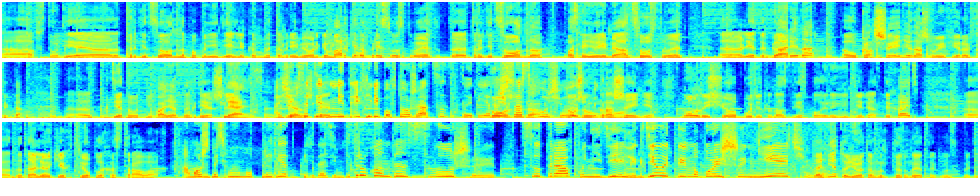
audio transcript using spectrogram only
Э, В студии э, традиционно по понедельникам в это время Ольга Маркина присутствует. Традиционно в последнее время отсутствует э, Леда Гарина, э, украшение нашего эфира всегда. Где-то вот непонятно где, шляется. А еще, кстати, шляется? Дмитрий Филиппов тоже отсутствует. Я тоже, даже да, соскучилась тоже по нему. украшение. Но он еще будет у нас две с половиной недели отдыхать на далеких теплых островах. А может быть, мы ему привет передадим? Вдруг он нас слушает с утра в понедельник. Делать-то ему больше нечего. Да нет у него там интернета, господи.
